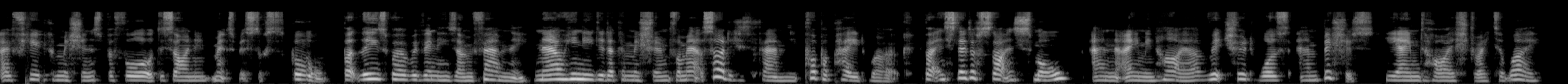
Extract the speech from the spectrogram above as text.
a few commissions before designing Westminster School, but these were within his own family. Now he needed a commission from outside his family, proper paid work. But instead of starting small, and aiming higher, Richard was ambitious. He aimed high straight away.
